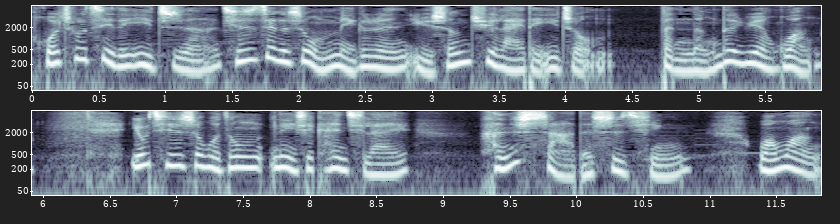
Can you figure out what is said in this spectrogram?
活出自己的意志啊！其实这个是我们每个人与生俱来的一种本能的愿望，尤其是生活中那些看起来很傻的事情，往往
